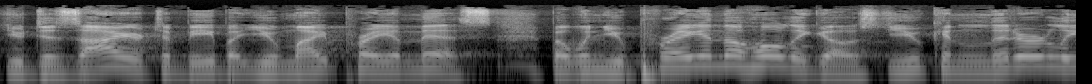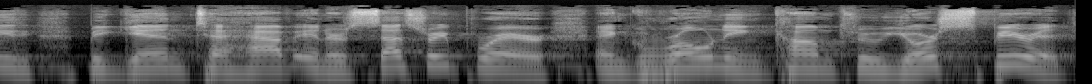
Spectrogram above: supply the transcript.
You desire to be, but you might pray amiss. But when you pray in the Holy Ghost, you can literally begin to have intercessory prayer and groaning come through your spirit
